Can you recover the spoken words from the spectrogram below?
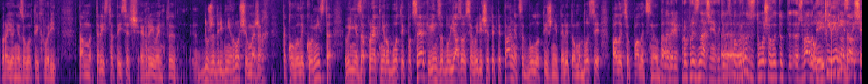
в районі Золотих Воріт. Там 300 тисяч гривень. Це дуже дрібні гроші в межах такого великого міста. Винні за проектні роботи по церкві. Він зобов'язувався вирішити питання. Це було тижні три тому. Досі палець об палець не Пане. Андрій, про призначення хотілося повернутися, тому що ви тут е, жваво деякі прізвища,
